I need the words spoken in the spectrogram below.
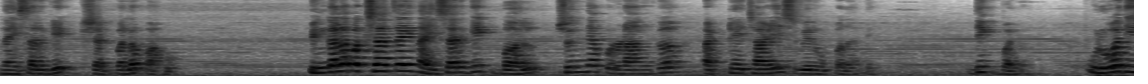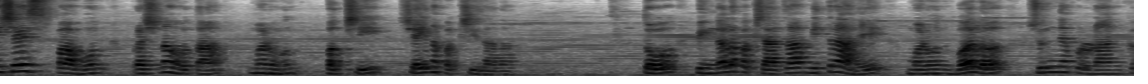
नैसर्गिक षटबल पाहू. पिंगल पक्षाचे नैसर्गिक बल शून्य पूर्णांक अठ्ठेचाळीस विरूप झाले. दिग्बल. पूर्व दिशेस पाहून प्रश्न होता म्हणून पक्षी शैन पक्षी झाला. तो पिंगल पक्षाचा मित्र आहे म्हणून बल शून्य पूर्णांक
